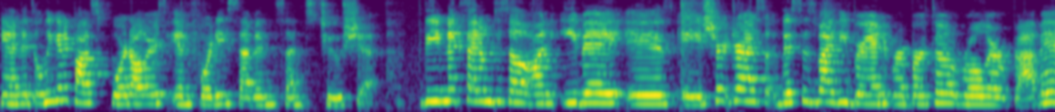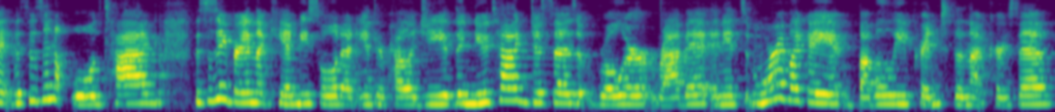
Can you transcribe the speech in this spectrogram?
and it's only going to cost $4.47 to ship. The next item to sell on eBay is a shirt dress. This is by the brand Roberta Roller Rabbit. This is an old tag. This is a brand that can be sold at Anthropologie. The new tag just says Roller Rabbit and it's more of like a bubbly print than that cursive.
